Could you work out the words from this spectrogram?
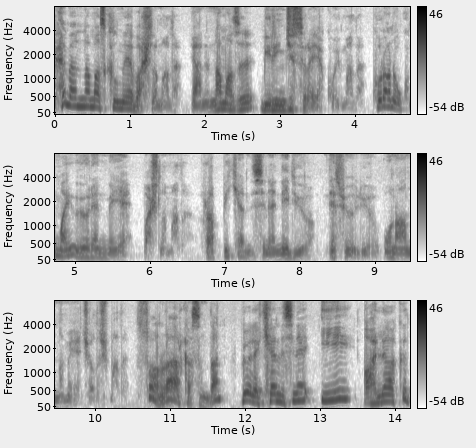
hemen namaz kılmaya başlamalı. Yani namazı birinci sıraya koymalı. Kur'an okumayı öğrenmeye başlamalı. Rabbi kendisine ne diyor, ne söylüyor onu anlamaya çalışmalı. Sonra arkasından böyle kendisine iyi, ahlakı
